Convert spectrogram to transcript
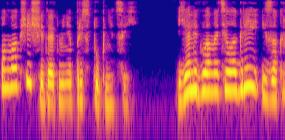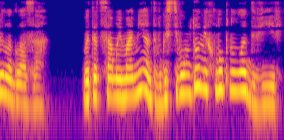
Он вообще считает меня преступницей. Я легла на телогрей и закрыла глаза. В этот самый момент в гостевом доме хлопнула дверь.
